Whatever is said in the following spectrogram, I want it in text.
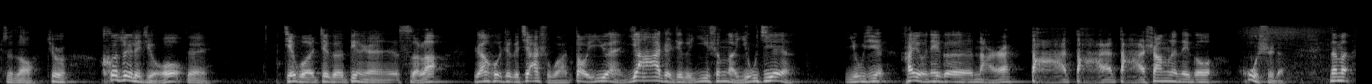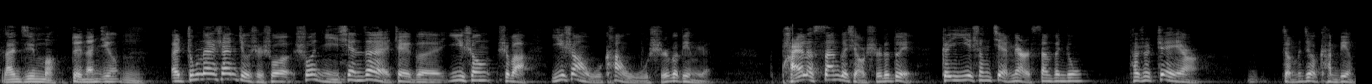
知道。就是喝醉了酒。对。结果这个病人死了。然后这个家属啊，到医院压着这个医生啊游街呀，游街，还有那个哪儿啊，打打打伤了那个护士的。那么南京嘛，对南京，嗯，哎，钟南山就是说说你现在这个医生是吧，一上午看五十个病人，排了三个小时的队，跟医生见面三分钟，他说这样怎么叫看病？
